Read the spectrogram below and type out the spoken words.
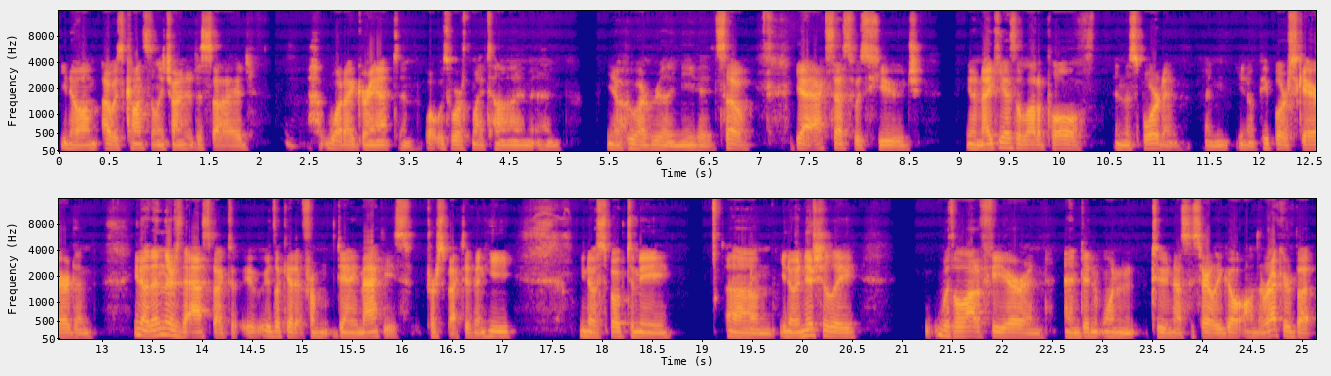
you know, I was constantly trying to decide what I grant and what was worth my time, and you know who I really needed. So yeah, access was huge. You know, Nike has a lot of pull in the sport, and and you know people are scared, and you know then there's the aspect. we look at it from Danny Mackey's perspective, and he, you know, spoke to me. Um, you know, initially with a lot of fear and and didn't want to necessarily go on the record but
